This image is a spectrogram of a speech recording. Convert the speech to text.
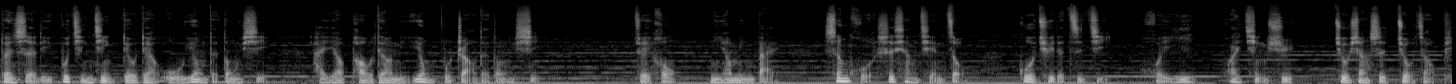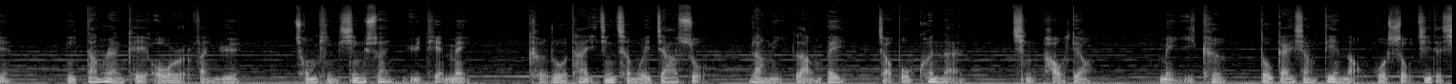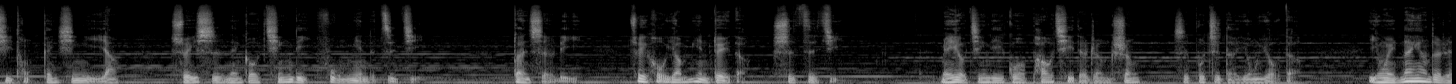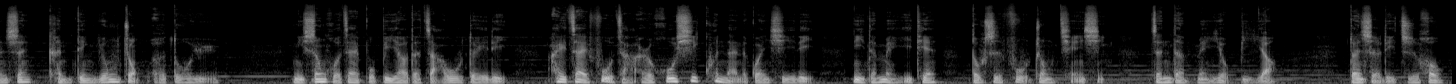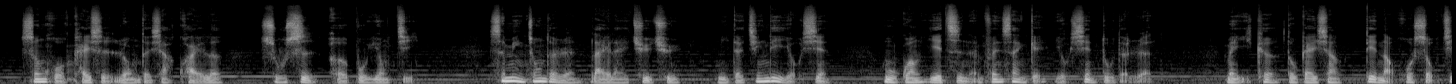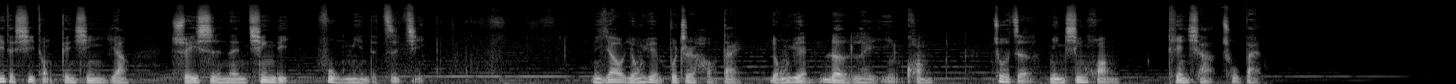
断舍离不仅仅丢掉无用的东西，还要抛掉你用不着的东西。最后，你要明白，生活是向前走，过去的自己、回忆、坏情绪，就像是旧照片，你当然可以偶尔翻阅。重品心酸与甜美，可若它已经成为枷锁，让你狼狈、脚步困难，请抛掉。每一刻都该像电脑或手机的系统更新一样，随时能够清理负面的自己。断舍离，最后要面对的是自己。没有经历过抛弃的人生是不值得拥有的，因为那样的人生肯定臃肿而多余。你生活在不必要的杂物堆里，爱在复杂而呼吸困难的关系里，你的每一天都是负重前行，真的没有必要。断舍离之后，生活开始容得下快乐、舒适而不拥挤。生命中的人来来去去，你的精力有限，目光也只能分散给有限度的人。每一刻都该像电脑或手机的系统更新一样，随时能清理。负面的自己，你要永远不知好歹，永远热泪盈眶。作者：明星黄，天下出版。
